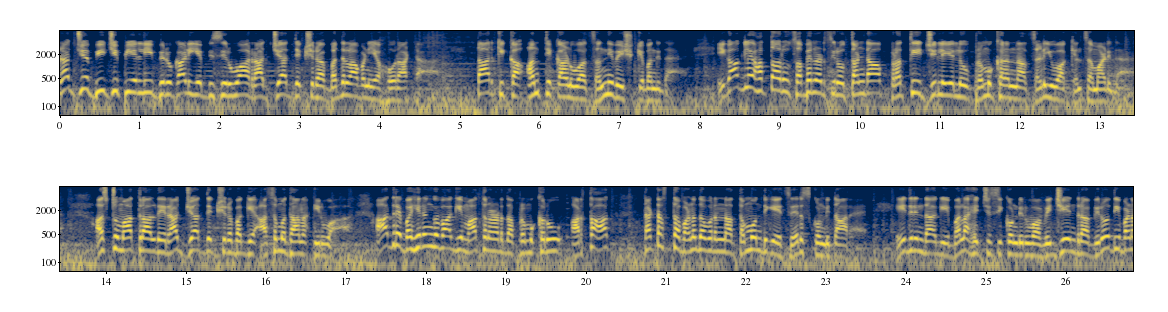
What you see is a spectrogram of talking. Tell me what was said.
ರಾಜ್ಯ ಬಿಜೆಪಿಯಲ್ಲಿ ಬಿರುಗಾಳಿ ಎಬ್ಬಿಸಿರುವ ರಾಜ್ಯಾಧ್ಯಕ್ಷರ ಬದಲಾವಣೆಯ ಹೋರಾಟ ತಾರ್ಕಿಕ ಅಂತ್ಯ ಕಾಣುವ ಸನ್ನಿವೇಶಕ್ಕೆ ಬಂದಿದೆ. ಈಗಾಗಲೇ ಹತ್ತಾರು ಸಭೆ ನಡೆಸಿರೋ ತಂಡ ಪ್ರತಿ ಜಿಲ್ಲೆಯಲ್ಲೂ ಪ್ರಮುಖರನ್ನ ಸೆಳೆಯುವ ಕೆಲಸ ಮಾಡಿದೆ. ಅಷ್ಟು ಮಾತ್ರ ಅಲ್ಲದೆ ರಾಜ್ಯಾಧ್ಯಕ್ಷರ ಬಗ್ಗೆ ಅಸಮಾಧಾನ ಇರುವ, ಆದರೆ ಬಹಿರಂಗವಾಗಿ ಮಾತನಾಡದ ಪ್ರಮುಖರು, ಅರ್ಥಾತ್ ತಟಸ್ಥ ಬಣದವರನ್ನ ತಮ್ಮೊಂದಿಗೆ ಸೇರಿಸಿಕೊಂಡಿದ್ದಾರೆ. ಇದರಿಂದಾಗಿ ಬಲ ಹೆಚ್ಚಿಸಿಕೊಂಡಿರುವ ವಿಜೇಂದ್ರ ವಿರೋಧಿ ಬಣ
